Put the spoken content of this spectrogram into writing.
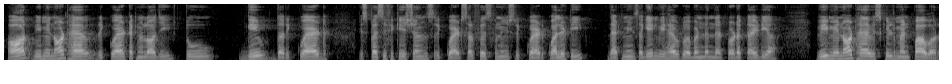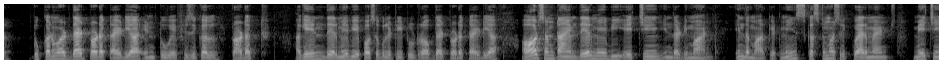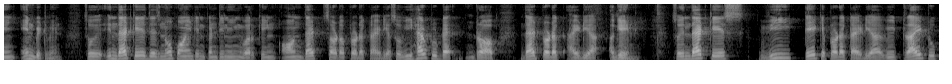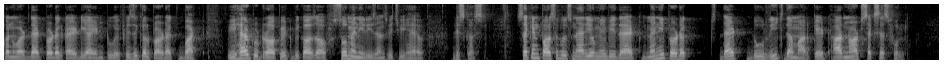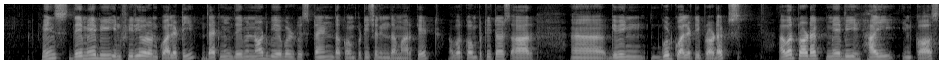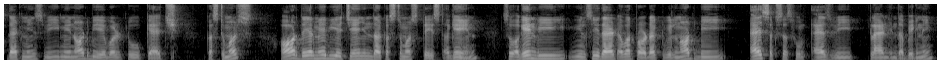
or we may not have required technology to give the required specifications, required surface finish, required quality that means, again we have to abandon that product idea. We may not have skilled manpower to convert that product idea into a physical product. Again there may be a possibility to drop that product idea or sometime there may be a change in the demand in the market means customers requirements may change in between. So, in that case there is no point in continuing working on that sort of product idea. So, we have to drop that product idea again. So, in that case we take a product idea, we try to convert that product idea into a physical product, but we have to drop it because of so many reasons which we have discussed. Second possible scenario may be that many products that do reach the market are not successful means they may be inferior on quality. That means they may not be able to stand the competition in the market. Our competitors are uh, giving good quality products. Our product may be high in cost. That means we may not be able to catch customers or there may be a change in the customer's taste again. So, again we will see that our product will not be as successful as we planned in the beginning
